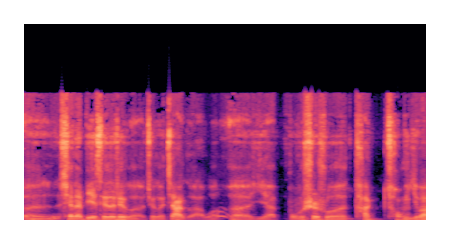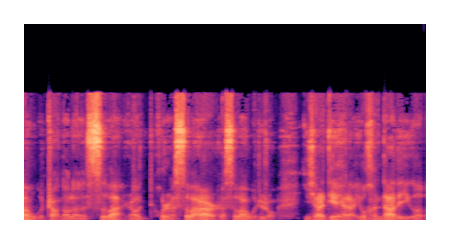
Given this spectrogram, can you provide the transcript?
嗯，现在 B C 的这个这个价格啊，我呃也不是说它从一万五涨到了四万，然后或者四万二是四万五这种一下跌下来，有很大的一个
